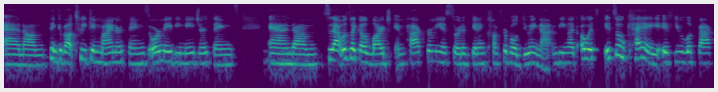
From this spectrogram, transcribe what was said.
and um, think about tweaking minor things or maybe major things. And um, so that was like a large impact for me is sort of getting comfortable doing that and being like, oh, it's it's okay if you look back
